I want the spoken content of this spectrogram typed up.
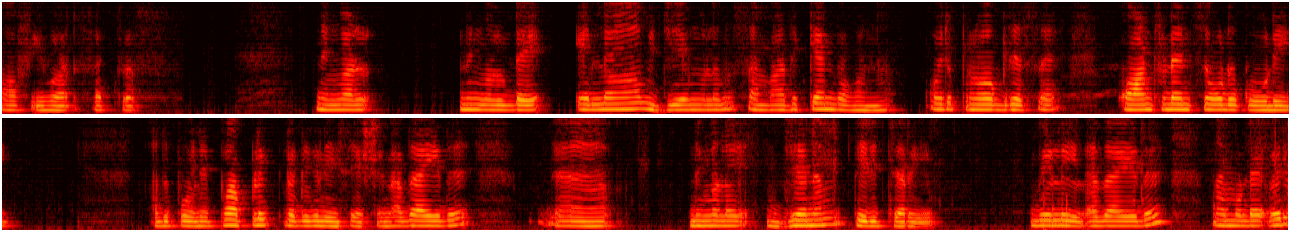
of your success നിങ്ങൾ നിങ്ങളുടെ എല്ലാ വിജയങ്ങളും സമ്പാദിക്കാൻ പോകുന്ന. ഒരു പ്രോഗ്രസ് കോൺഫിഡൻസോടു കൂടി. അതുപോലെ പബ്ലിക് റെക്കഗ്നൈസേഷൻ അതായത് നിങ്ങളെ ജനം തിരിച്ചറിയും. വെളിയിൽ അതായത് നമ്മുടെ ഒരു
